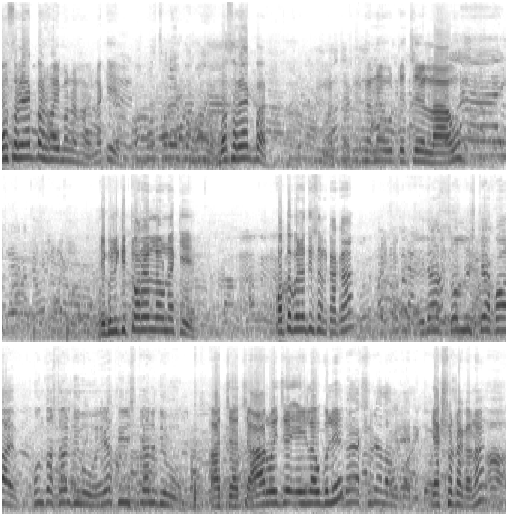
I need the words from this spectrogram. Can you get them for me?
বছরে একবার হয় মনে হয় নাকি? বছরে একবার আচ্ছা এখানে উঠেছে লাউ। এগুলি কি চরের লাউ নাকি? কত করে দিচ্ছেন কাকা? এটা চল্লিশ টাকা কয় পঞ্চাশ টাকা দিব এটা তিরিশ টাকা দিব। আচ্ছা আচ্ছা আর ওই যে এই লাউগুলি? একশো টাকা দাম একশো টাকা না? হ্যাঁ।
